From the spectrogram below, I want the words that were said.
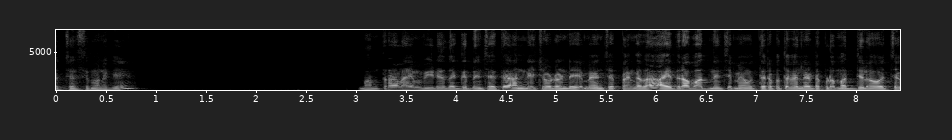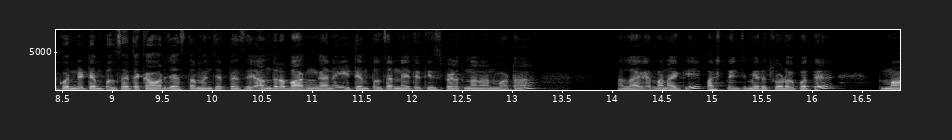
వచ్చేసి మనకి. మంత్రాలయం వీడియో దగ్గర నుంచి అయితే అన్నీ చూడండి. మేము చెప్పాం కదా హైదరాబాద్ నుంచి మేము తిరుపతి వెళ్ళేటప్పుడు మధ్యలో వచ్చే కొన్ని టెంపుల్స్ అయితే కవర్ చేస్తామని చెప్పేసి అందులో భాగంగానే ఈ టెంపుల్స్ అన్నీ అయితే తీసి పెడుతున్నాను అనమాట అలాగే మనకి ఫస్ట్ నుంచి మీరు చూడకపోతే మా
